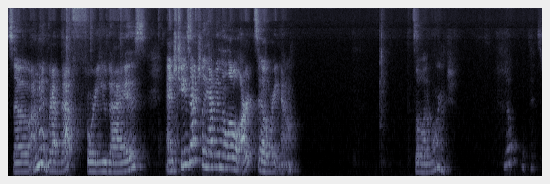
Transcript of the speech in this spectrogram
So I'm gonna grab that for you guys. And she's actually having a little art sale right now. It's a lot of orange. No, that's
